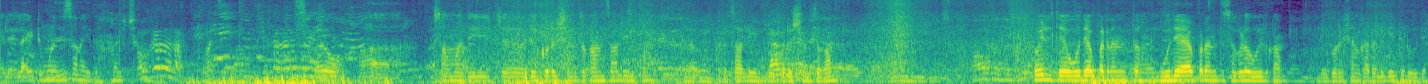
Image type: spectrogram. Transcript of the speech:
हे लाइट मुळे दिसा नाही समाधीचं डेकोरेशनचं काम चालू आहे इकडे चालू आहे डेकोरेशनचं काम. होईल ते उद्यापर्यंत. उद्यापर्यंत सगळं होईल काम. डेकोरेशन करायला घेतील उद्या.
